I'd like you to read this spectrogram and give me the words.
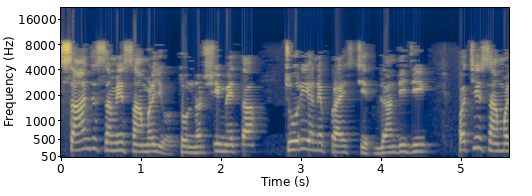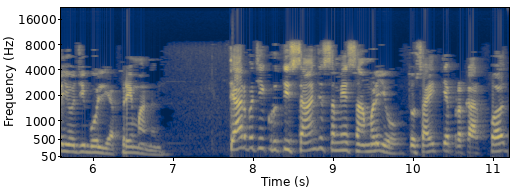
સાંજ સમય સાંભળ્યો તો નરસિંહ મહેતા, ચોરી અને પ્રાયશ્ચિત ગાંધીજી, પછી સાંભળ્યોજી બોલ્યા પ્રેમાનંદ. ત્યાર પછી કૃતિ સાંજ સમય સાંભળ્યો તો સાહિત્ય પ્રકાર પદ,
